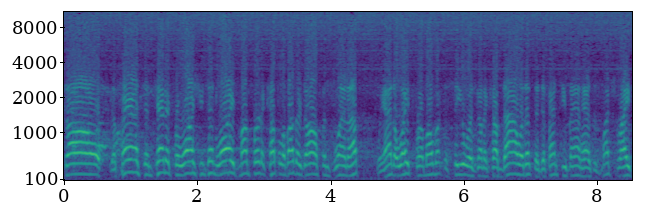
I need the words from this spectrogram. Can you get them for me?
So the pass intended for Washington. Lloyd Mumford, a couple of other Dolphins went up. We had to wait for a moment to see who was going to come down with it. The defensive man has as much right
